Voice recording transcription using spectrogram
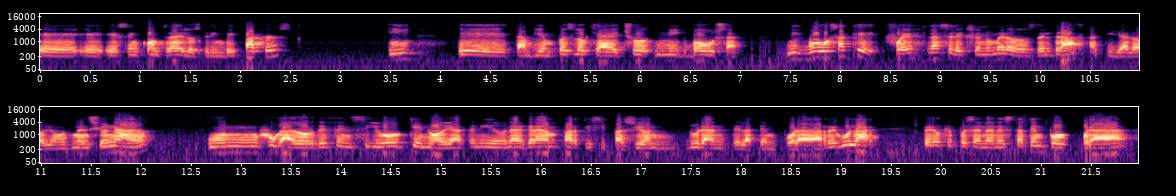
eh, es en contra de los Green Bay Packers y eh, también pues lo que ha hecho Nick Bosa. Nick Bosa que fue la selección número 2 del draft, aquí ya lo habíamos mencionado, un jugador defensivo que no había tenido una gran participación durante la temporada regular, pero que pues en esta temporada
